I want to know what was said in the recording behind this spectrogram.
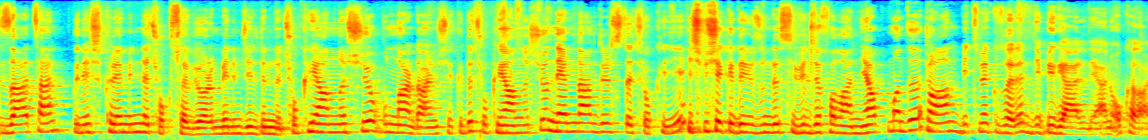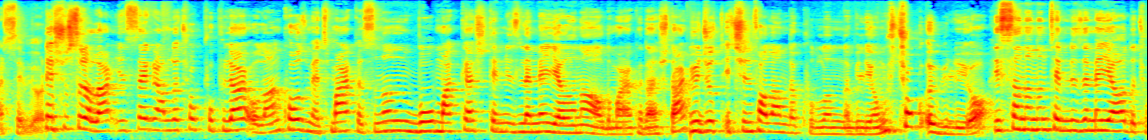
zaten güneş kremini de çok seviyorum. Benim cildimle çok iyi anlaşıyor. Bunlar da aynı şekilde çok iyi anlaşıyor. Nemlendirisi de çok iyi. Hiçbir şekilde yüzümde sivilce falan yapmadı. Şu an bitmek üzere dibi geldi yani o kadar seviyorum. Ve şu sıralar Instagram'da çok popüler olan Cosmet markasının bu makyaj temizleme yağını aldım arkadaşlar. Vücut için falan da kullanılabiliyormuş. Çok övülüyor. Isana'nın temizleme yağı da çok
